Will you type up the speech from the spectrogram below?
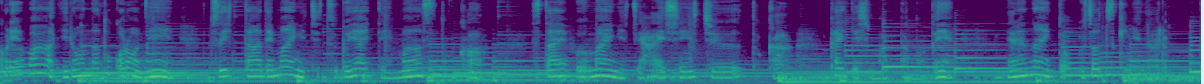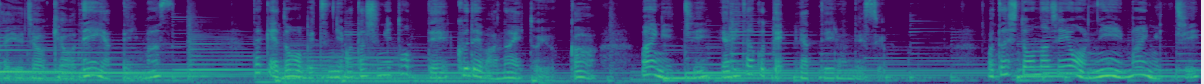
これはいろんなところに Twitter で毎日つぶやいていますとかスタイフ毎日配信中とか書いてしまったのでやらないと嘘つきになるという状況でやっています。だけど別に私にとって苦ではないというか毎日やりたくてやっているんですよ。私と同じように毎日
